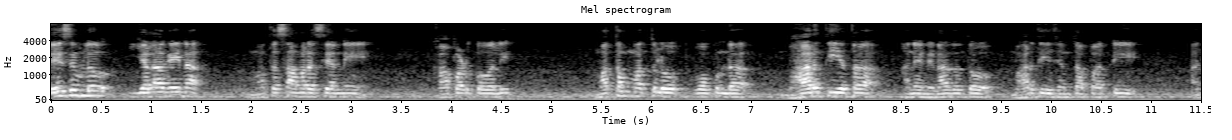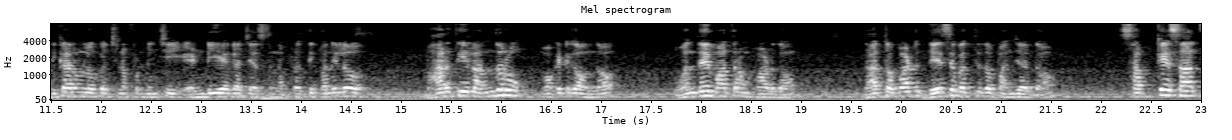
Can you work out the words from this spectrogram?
దేశంలో ఎలాగైనా మత సామరస్యాన్ని కాపాడుకోవాలి. మతం మత్తులో పోకుండా భారతీయత అనే నినాదంతో భారతీయ జనతా పార్టీ అధికారంలోకి వచ్చినప్పటి నుంచి ఎన్డీఏగా చేస్తున్న ప్రతి పనిలో భారతీయులు అందరూ ఒకటిగా ఉందాం వందే మాత్రం పాడుదాం దాంతోపాటు దేశభక్తితో పనిచేద్దాం సబ్కే సాత్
